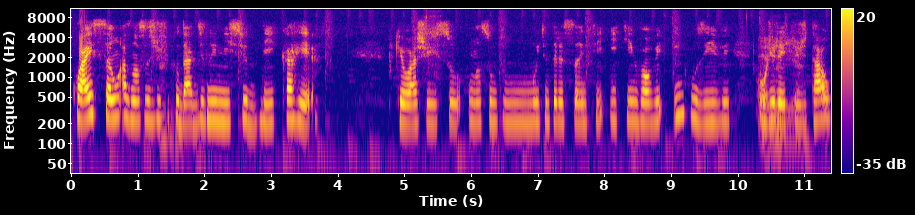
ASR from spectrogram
quais são as nossas dificuldades no início de carreira? Porque eu acho isso um assunto muito interessante e que envolve, inclusive, o hoje direito digital,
